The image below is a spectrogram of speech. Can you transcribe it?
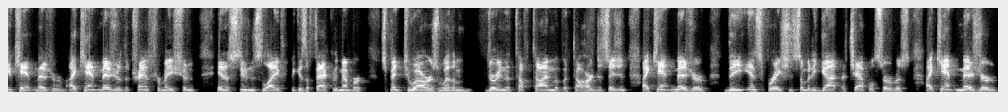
you can't measure. I can't measure the transformation in a student's life because a faculty member spent two hours with them during the tough time of a hard decision. I can't measure the inspiration somebody got in a chapel service. I can't measure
